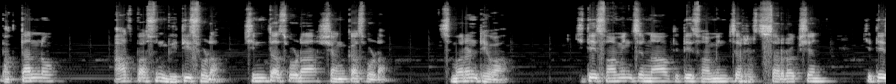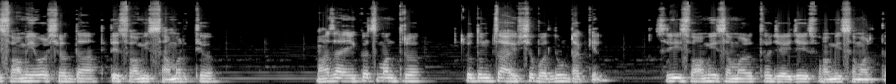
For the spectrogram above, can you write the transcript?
भक्तांनो आजपासून भीती सोडा चिंता सोडा शंका सोडा. स्मरण ठेवा. जिथे स्वामींचं नाव तिथे स्वामींचं संरक्षण जिथे स्वामीवर श्रद्धा तिथे स्वामी सामर्थ्य. माझा एकच मंत्र तो तुमचं आयुष्य बदलून टाकेल. श्री स्वामी समर्थ जय जय स्वामी समर्थ.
